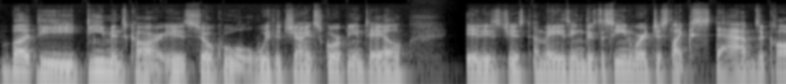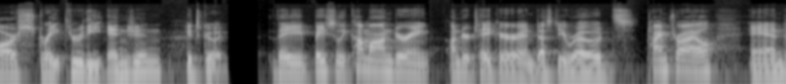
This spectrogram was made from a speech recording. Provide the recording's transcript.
But the demon's car is so cool with its giant scorpion tail. It is just amazing. There's a scene where it just like stabs a car straight through the engine. It's good. they basically come on during Undertaker and Dusty Rhodes time trial, and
